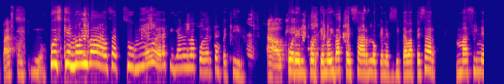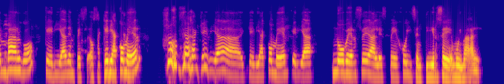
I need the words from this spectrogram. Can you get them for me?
paz contigo? Pues que no iba, o sea, su miedo era que ya no iba a poder competir. Ah, ok. Por el, porque no iba a pesar lo que necesitaba pesar. Más sin embargo, quería de empezar, o sea, quería comer, o sea, quería, quería comer, quería no verse al espejo y sentirse muy mal.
